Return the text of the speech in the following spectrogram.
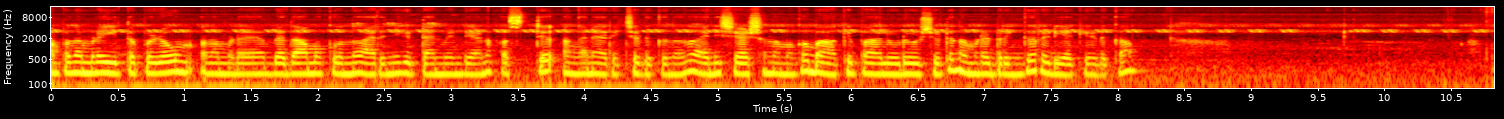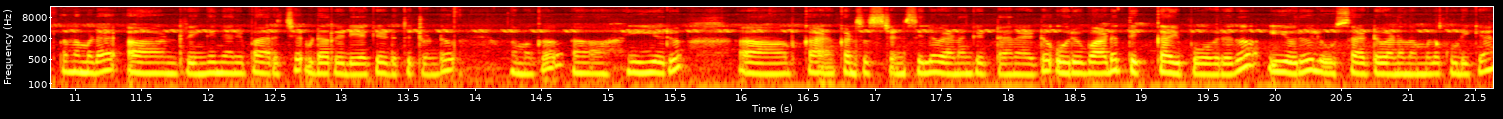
അപ്പോൾ നമ്മുടെ ഈത്തപ്പഴവും നമ്മുടെ ബദാമൊക്കെ ഒന്ന് അരഞ്ഞ് കിട്ടാൻ വേണ്ടിയാണ് ഫസ്റ്റ് അങ്ങനെ അരച്ചെടുക്കുന്നത്. അതിന് ശേഷം നമുക്ക് ബാക്കി പാലൂടെ ഒഴിച്ചിട്ട് നമ്മുടെ ഡ്രിങ്ക് റെഡിയാക്കി എടുക്കാം. അപ്പോൾ നമ്മുടെ ഡ്രിങ്ക് ഞാനിപ്പോൾ അരച്ച് ഇവിടെ റെഡിയാക്കി എടുത്തിട്ടുണ്ട്. നമുക്ക് ഈ ഒരു കൺസിസ്റ്റൻസിയിൽ വേണം കിട്ടാനായിട്ട് ഒരുപാട് തിക്കായി പോകരുത് ഈ ഒരു ലൂസായിട്ട് വേണം നമ്മൾ കുടിക്കാൻ.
